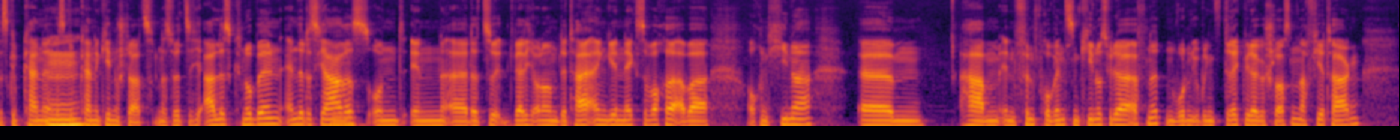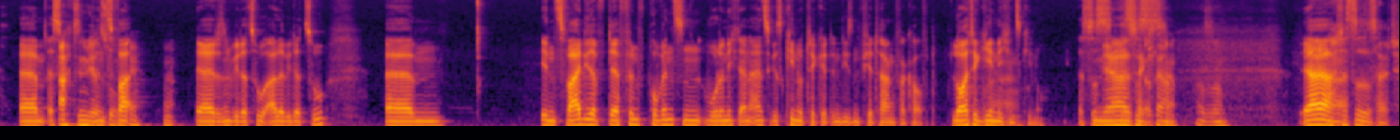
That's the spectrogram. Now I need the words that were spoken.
Es gibt keine, es gibt keine Kinostarts und es wird sich alles knubbeln Ende des Jahres und in äh, dazu werde ich auch noch im Detail eingehen nächste Woche, aber auch in China ähm, haben in fünf Provinzen Kinos wieder eröffnet und wurden übrigens direkt wieder geschlossen nach vier Tagen. Ähm, es Ach, sind wieder zu, zwei- okay. Ja. ja, da sind wieder zu, alle wieder zu. Ähm, in zwei der, der fünf Provinzen wurde nicht ein einziges Kinoticket in diesen vier Tagen verkauft. Leute gehen nicht ins Kino. Es ist, ja, es ist ja klar. Also, Ja, ja, das ist es halt.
